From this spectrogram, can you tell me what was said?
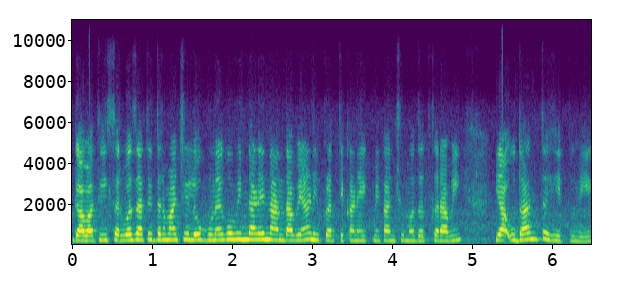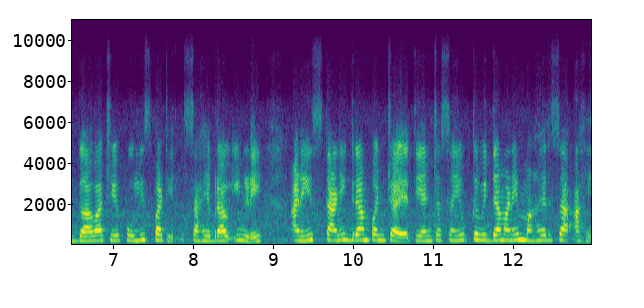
गावातील सर्व जाती धर्माचे लोक गुण्यागोविंदाने नांदावे आणि प्रत्येकाने एकमेकांची मदत करावी या उदांत हेतूने गावाचे पोलीस पाटील साहेबराव इंगडे आणि स्थानिक ग्रामपंचायत यांच्या संयुक्त विद्यमाने माहेरचा आहे.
